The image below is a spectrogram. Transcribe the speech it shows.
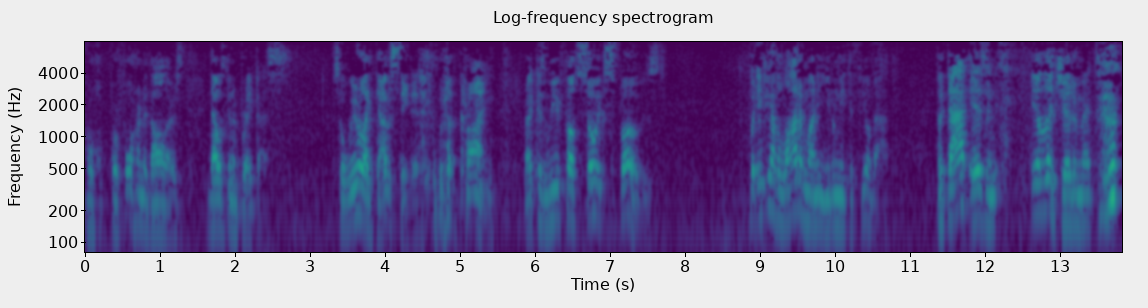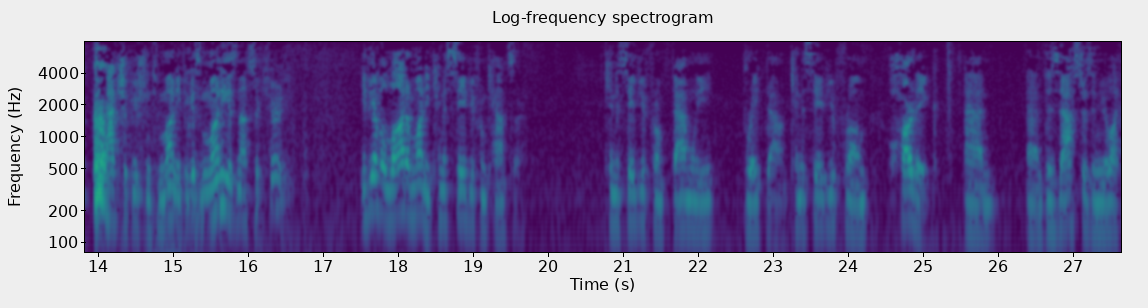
for, for four hundred dollars. That was going to break us. So we were like devastated. we were like crying, right? Because we felt so exposed. But if you have a lot of money, you don't need to feel that. But that is an illegitimate attribution to money because money is not security. If you have a lot of money, can it save you from cancer? Can it save you from family breakdown? Can it save you from heartache and, and disasters in your life?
